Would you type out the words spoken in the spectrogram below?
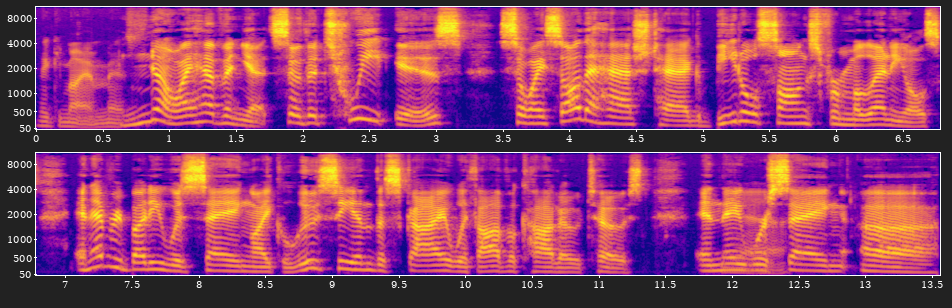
I think you might have missed. no, I haven't yet. So the tweet is so I saw the hashtag Beatles songs for millennials, and everybody was saying like Lucy in the Sky with avocado toast. And they were saying, uh,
